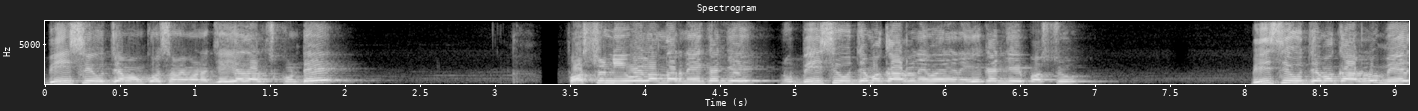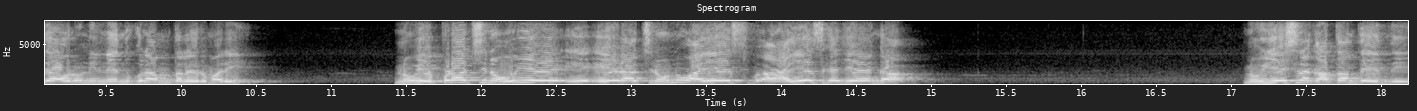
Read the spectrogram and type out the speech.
బీసీ ఉద్యమం కోసం ఏమైనా చేయదలుచుకుంటే ఫస్ట్ నీ వాళ్ళందరిని ఏకం చేయి. నువ్వు బీసీ ఉద్యమకారులను ఎవరైనా ఏకం చేయి ఫస్ట్. బీసీ ఉద్యమకారులు మేధావులు నిన్ను ఎందుకు నమ్మతలేరు మరి? నువ్వు ఎప్పుడు వచ్చినావు ఏ ఏ- ఏడు వచ్చినావు నువ్వు ఐఏఎస్ ఐఏఎస్గా చేయంగా. నువ్వు చేసిన కథ అంత ఏంది?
